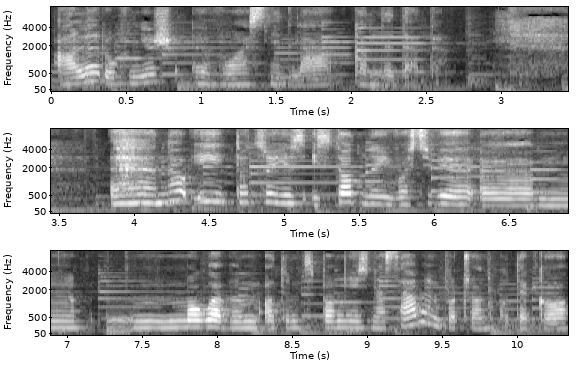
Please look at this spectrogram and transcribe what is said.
ale również właśnie dla kandydata. E, no i to, co jest istotne i właściwie mogłabym o tym wspomnieć na samym początku tego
